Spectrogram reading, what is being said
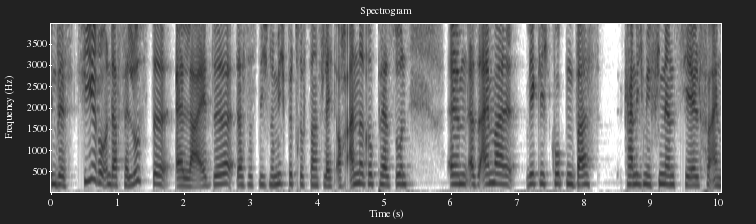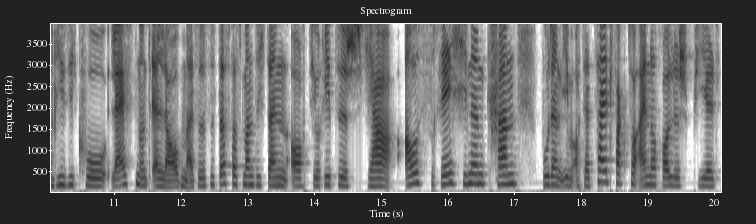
investiere und da Verluste erleide, dass es nicht nur mich betrifft, sondern vielleicht auch andere Personen. Ähm, also einmal wirklich gucken, was kann ich mir finanziell für ein Risiko leisten und erlauben. Also das ist das, was man sich dann auch theoretisch ja ausrechnen kann, wo dann eben auch der Zeitfaktor eine Rolle spielt.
